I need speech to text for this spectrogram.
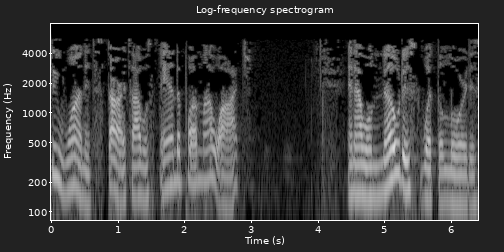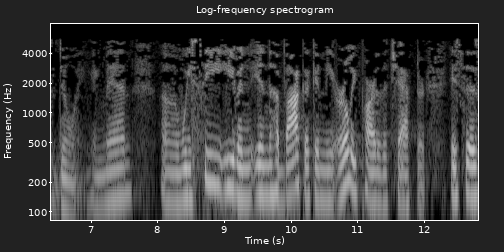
2:1, it starts, "I will stand upon my watch, and I will notice what the Lord is doing." Amen. Uh, we see even in Habakkuk in the early part of the chapter, it says,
